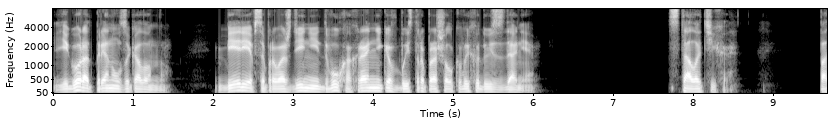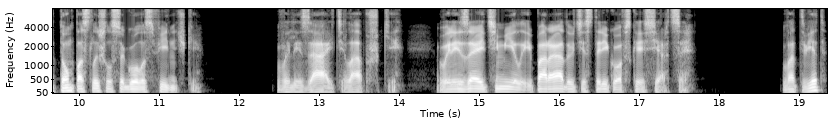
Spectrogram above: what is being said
Егор отпрянул за колонну. Берия в сопровождении двух охранников быстро прошел к выходу из здания. Стало тихо. Потом послышался голос Фенечки. «Вылезайте, лапушки, вылезайте, милые, порадуйте стариковское сердце». В ответ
